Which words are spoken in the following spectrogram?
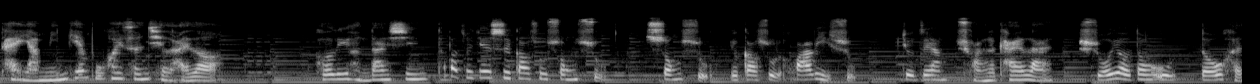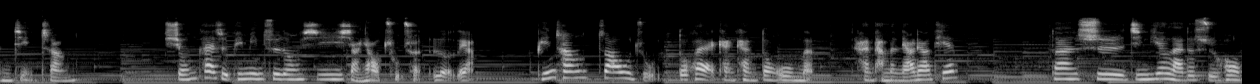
太阳明天不会升起来了。”河狸很担心，他把这件事告诉松鼠，松鼠又告诉了花栗鼠。就这样传了开来，所有动物都很紧张。熊开始拼命吃东西，想要储存热量。平常造物主都会来看看动物们，和他们聊聊天。但是今天来的时候，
